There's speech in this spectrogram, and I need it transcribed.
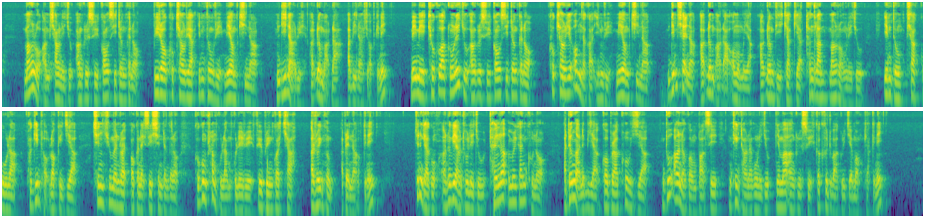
မောင်ရောအမ်ချောင်းလေကျူအင်္ဂရိစီကောင်စီတန်ကနော ပြီးတော့ခုချောင်ရအင်တုံရီမြေယမ်ခိနာမဒီနာရီအဒမဒါအဘိနာချော့ကိနေမိမိချိုခွာကရုံလေးကျူအင်္ဂရိစီကောင်စီတန်ကနောခုချောင်ရအုံးနကအင်ရီမြေယမ်ခိနာဒီမချက်နာအဒမ်အဒါအမမယအဒမ်ဘီကကရထန်ဒလမ်မောင်ရောင်လေးကျူအင်တုံဖြတ်ကူလာဖဂိဘလောက်လော်ကီဂျီယာချင်း human right organization တန်ကနောခုကုမ်ဖရမ်ကူလမ်ကူလေရီဖေဘရင်ကွာချာအရိငုံအပရနာအကိနေကျင်းကြကုအနုဗျံထူလေးကျူထိုင်လာအမေရိကန်ခုနောအတငါနဘီယာကောဘရာခရိုဂျီယာ ဒူအာနာကောင်ပါစီထိန်ထောင်နာကုံလေးကျမြန်မာအင်္ဂရိဆွေကခုတပါကရီကျမောင်ကြကနေ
